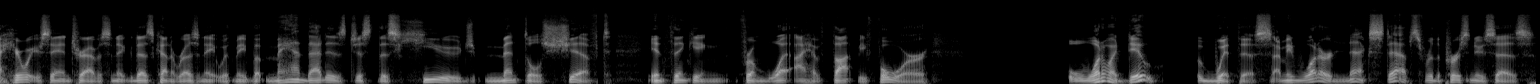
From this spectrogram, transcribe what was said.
I hear what you're saying, Travis, and it does kind of resonate with me, but man, that is just this huge mental shift in thinking from what I have thought before. What do I do with this? I mean, what are next steps for the person who says,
